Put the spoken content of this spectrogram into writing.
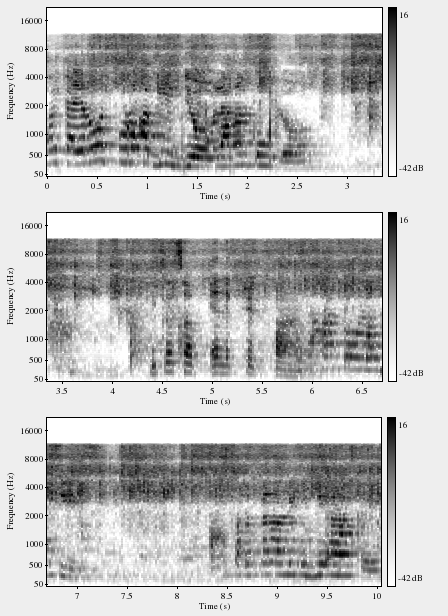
Hoy, Kairos, puro ka video. Wala kang tulong. Because of electric fan. Wala kang tulong, sis. Sakit na ng likod ni ate.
